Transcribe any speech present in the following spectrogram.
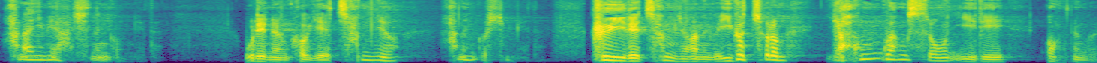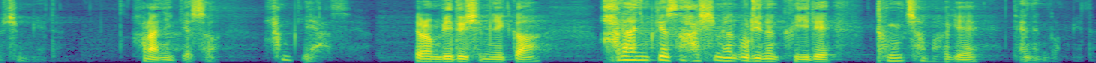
하나님이 하시는 겁니다. 우리는 거기에 참여하는 것입니다. 그 일에 참여하는 것, 이것처럼 영광스러운 일이 없는 것입니다. 하나님께서 함께 하세요. 여러분 믿으십니까? 하나님께서 하시면 우리는 그 일에 동참하게 되는 겁니다.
